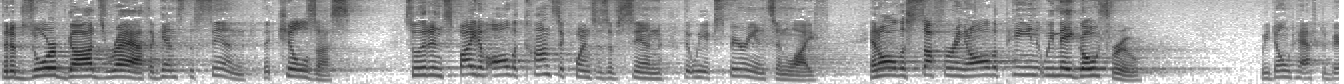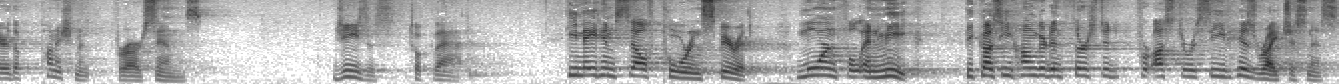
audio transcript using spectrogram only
that absorbed God's wrath against the sin that kills us, so that in spite of all the consequences of sin that we experience in life, and all the suffering and all the pain that we may go through, we don't have to bear the punishment for our sins. Jesus took that. He made himself poor in spirit, mournful and meek, because he hungered and thirsted for us to receive his righteousness.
